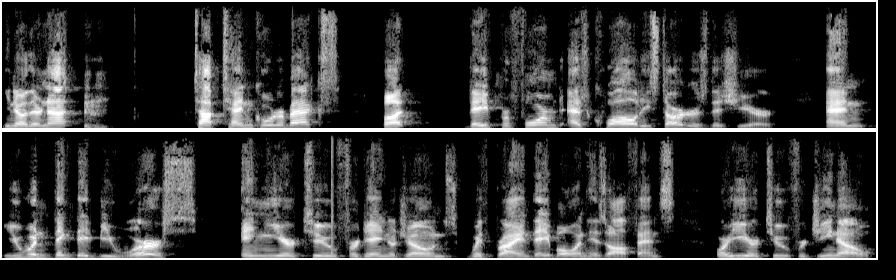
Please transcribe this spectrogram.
You know, they're not top 10 quarterbacks, but they've performed as quality starters this year. And you wouldn't think they'd be worse in year two for Daniel Jones with Brian Daboll and his offense, or year two for Geno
